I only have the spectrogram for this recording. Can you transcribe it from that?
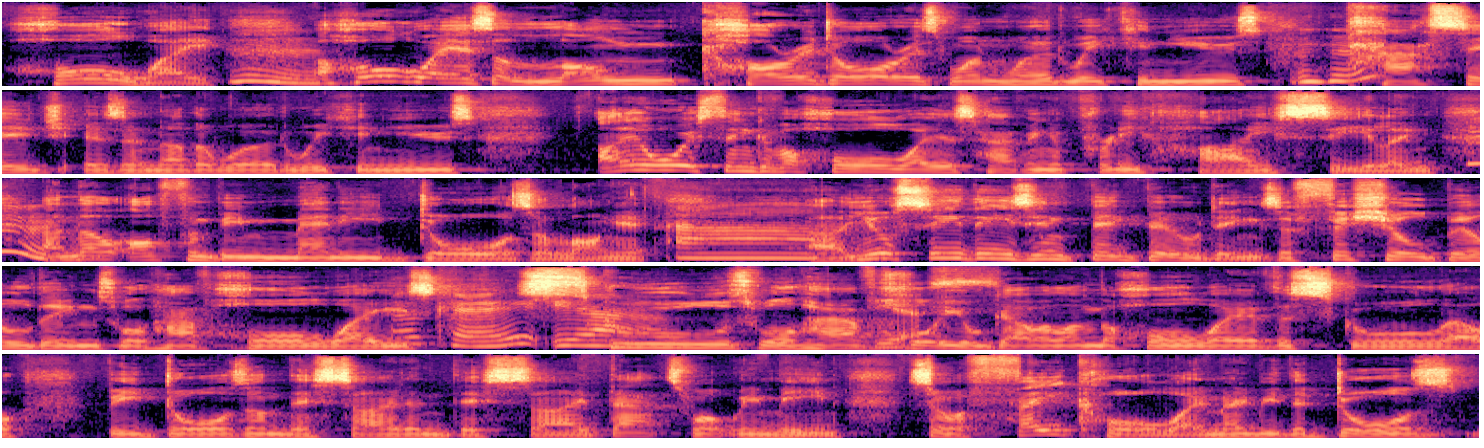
hallway. A hallway is a long corridor, is one word we can use. Passage is another word we can use. I always think of a hallway as having a pretty high ceiling, and there'll often be many doors along it. Uh, you'll see these in big buildings. Official buildings will have hallways. Okay, yeah. Schools will have. Yes. You'll go along the hallway of the school. There'll be doors on this side and this side. That's what we mean. So a fake hallway, maybe the doors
